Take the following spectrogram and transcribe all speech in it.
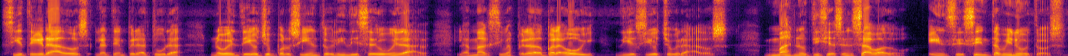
7 grados, la temperatura 98% el índice de humedad, la máxima esperada para hoy 18 grados. Más noticias en sábado en 60 minutos.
